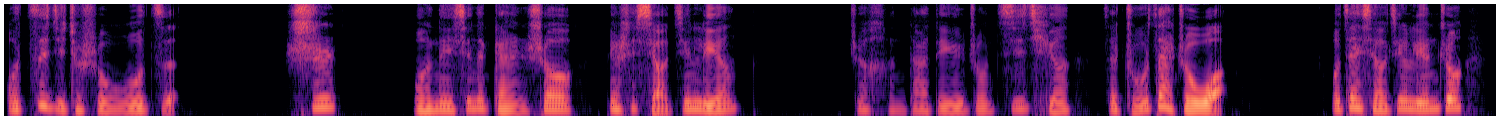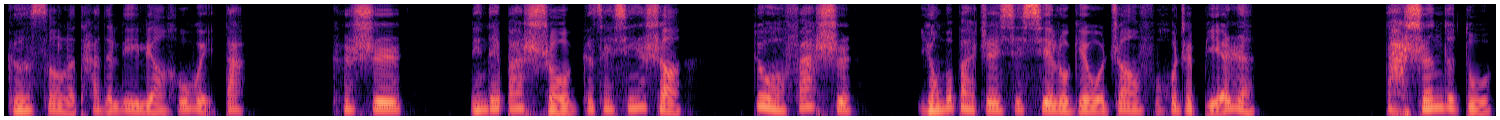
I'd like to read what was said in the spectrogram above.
我自己就是屋子。诗，我内心的感受便是小精灵。这很大的一种激情在主宰着我。我在小精灵中歌颂了他的力量和伟大。可是。您得把手搁在心上，对我发誓，永不把这些泄露给我丈夫或者别人。大声的读，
